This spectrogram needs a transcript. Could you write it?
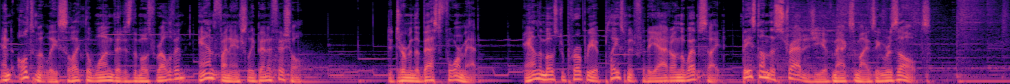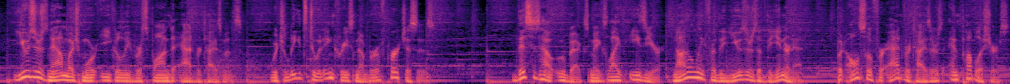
and ultimately select the one that is the most relevant and financially beneficial. Determine the best format and the most appropriate placement for the ad on the website based on the strategy of maximizing results. Users now much more eagerly respond to advertisements, which leads to an increased number of purchases. This is how Ubex makes life easier not only for the users of the internet, but also for advertisers and publishers.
